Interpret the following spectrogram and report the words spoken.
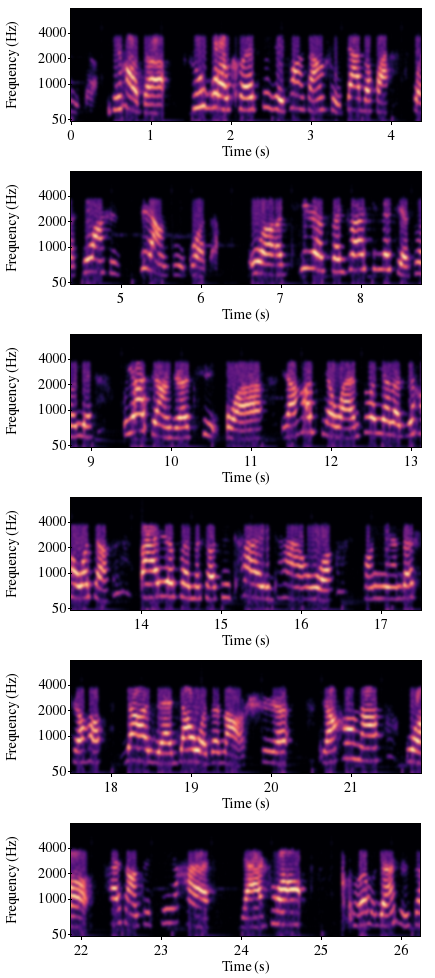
理的，挺好的。如果可以自己创想暑假的话，我希望是这样度过的。我七月份专心的写作业，不要想着去玩。然后写完作业了之后，我想八月份的时候去看一看我童年的时候幼儿园教我的老师。然后呢，我还想去青海芽庄。和原始森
